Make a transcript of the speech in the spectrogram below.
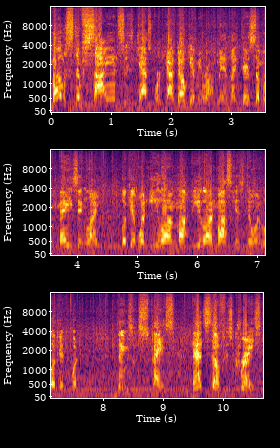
Most of science is guesswork. Now, don't get me wrong, man. Like, there's some amazing, like, look at what Elon, Elon Musk is doing. Look at put things in space. That stuff is crazy.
